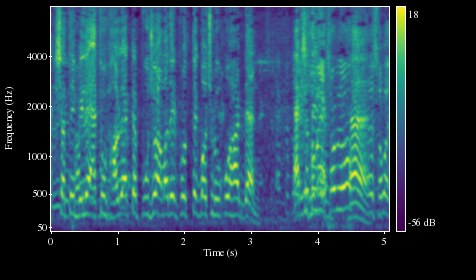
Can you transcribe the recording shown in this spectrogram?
একসাথে মিলে এত ভালো একটা পুজো আমাদের প্রত্যেক বছর উপহার দেন। হ্যাঁ। সবাই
